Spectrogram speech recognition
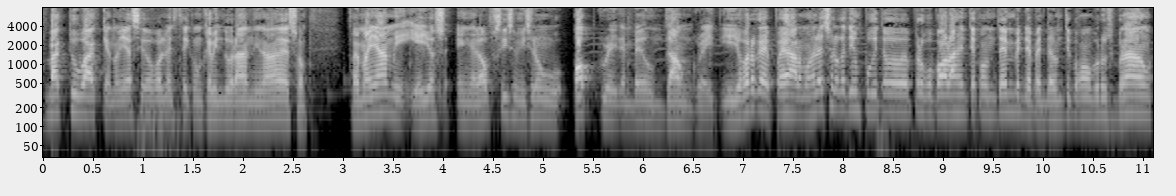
back to back que no haya sido Golden State con Kevin Durant ni nada de eso. Fue Miami y ellos en el offseason hicieron un upgrade en vez de un downgrade. Y yo creo que pues, a lo mejor eso es lo que tiene un poquito preocupado la gente con Denver, de un tipo como Bruce Brown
